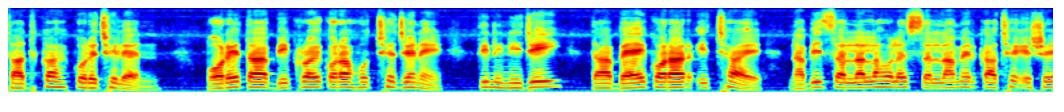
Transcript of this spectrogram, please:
সাদকাহ করেছিলেন। পরে তা বিক্রয় করা হচ্ছে জেনে তিনি নিজেই তা ব্যয় করার ইচ্ছায় নাবী সাল্লাহ সাল্লামের কাছে এসে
